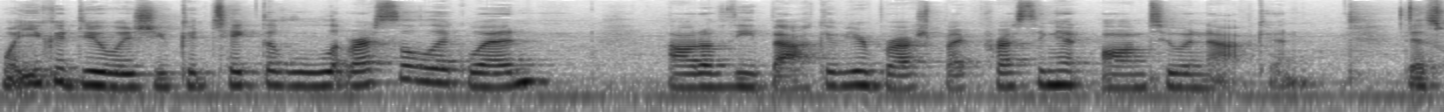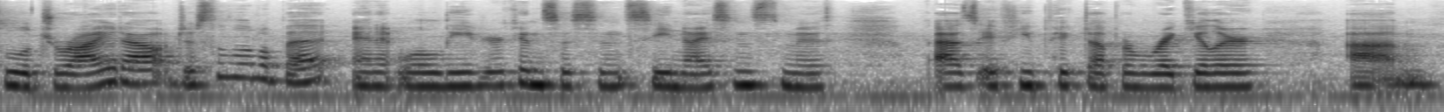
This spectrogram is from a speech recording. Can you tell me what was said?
what you could do is you could take the rest of the liquid out of the back of your brush by pressing it onto a napkin. This will dry it out just a little bit and it will leave your consistency nice and smooth as if you picked up a regular um,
